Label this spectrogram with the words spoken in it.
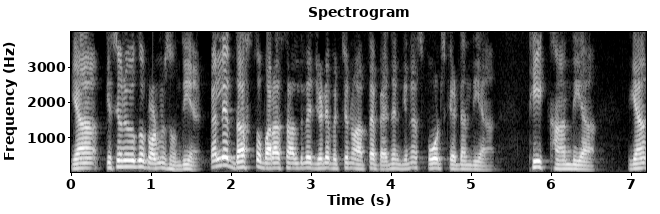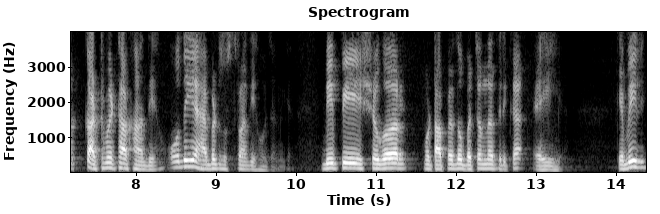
ਜਾਂ ਕਿਸੇ ਨੂੰ ਵੀ ਕੋਈ ਪ੍ਰੋਬਲਮਸ ਹੁੰਦੀਆਂ ਪਹਿਲੇ 10 ਤੋਂ 12 ਸਾਲ ਦੇ ਵਿੱਚ ਜਿਹੜੇ ਬੱਚੇ ਨੂੰ ਆਦਤਾਂ ਪੈ ਜਾਣਗੀਆਂ ਨਾ ਸਪੋਰਟਸ ਖੇਡਣ ਦੀਆਂ, ਠੀਕ ਖਾਣ ਦੀਆਂ ਜਾਂ ਘੱਟ ਮਿੱਠਾ ਖਾਣ ਦੀਆਂ, ਉਹਦੀ ਇਹ ਹੈਬਿਟਸ ਉਸ ਤਰ੍ਹਾਂ ਦੀ ਹੋ ਜਾਣਗੀਆਂ। ਬੀਪੀ ਸ਼ੂਗਰ ਮੋਟਾਪੇ ਤੋਂ ਬਚਣ ਦਾ ਤਰੀਕਾ ਇਹੀ ਹੈ ਕਿ ਵੀ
